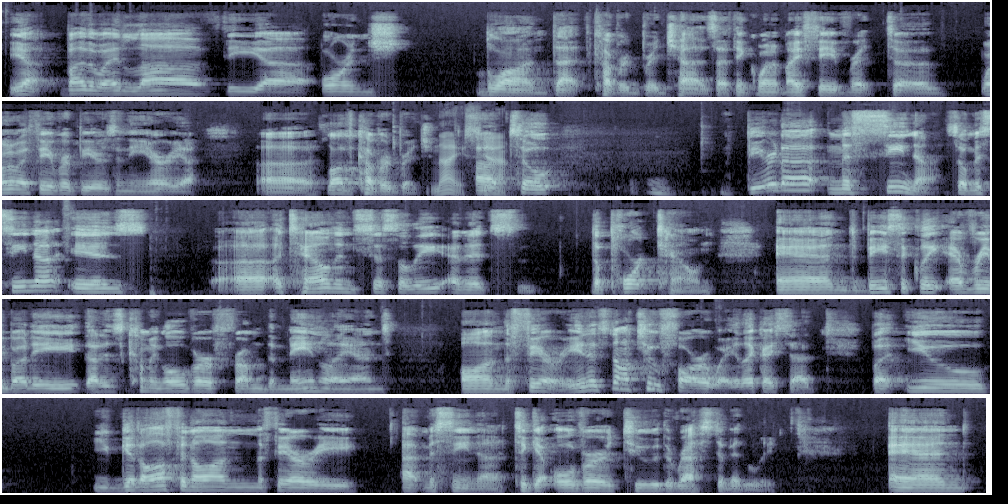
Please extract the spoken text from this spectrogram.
Yeah, by the way, I love the uh, orange blonde that Covered Bridge has. I think one of my favorite uh, one of my favorite beers in the area. Uh, love Covered Bridge. Nice, Uh, so Birra Messina. So Messina is uh, a town in Sicily, and it's the port town. And basically, everybody that is coming over from the mainland on the ferry, and it's not too far away, like I said, but you you get off and on the ferry at Messina to get over to the rest of Italy. And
